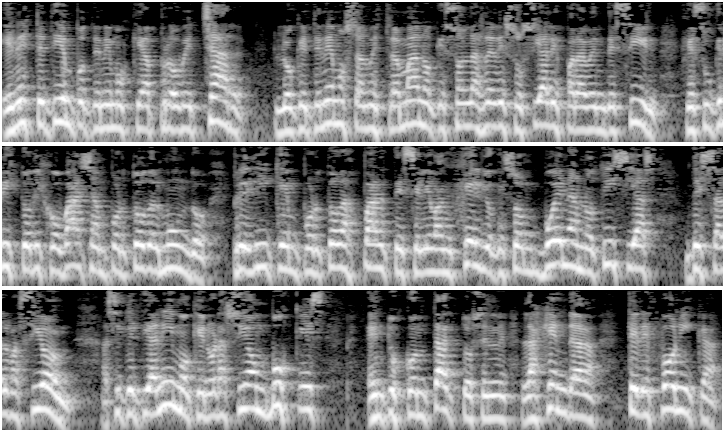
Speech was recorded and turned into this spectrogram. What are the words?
en este tiempo tenemos que aprovechar lo que tenemos a nuestra mano, que son las redes sociales para bendecir. Jesucristo dijo, vayan por todo el mundo, prediquen por todas partes el Evangelio, que son buenas noticias de salvación. Así que te animo que en oración busques en tus contactos, en la agenda telefónica,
